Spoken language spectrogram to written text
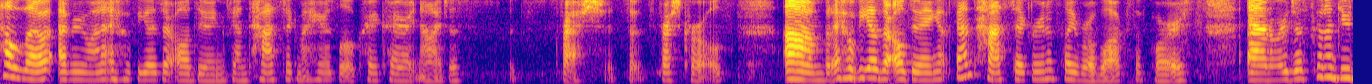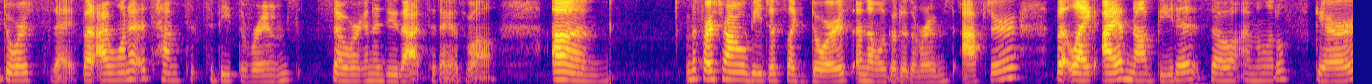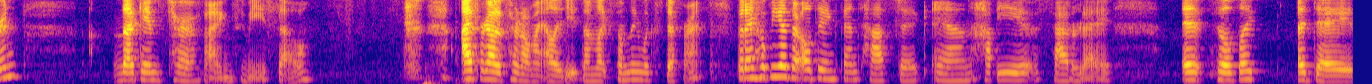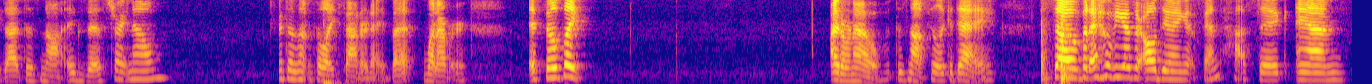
Hello everyone, I hope you guys are all doing fantastic. My hair is a little cray cray right now. I just, it's fresh. It's so, it's fresh curls. Um, but I hope you guys are all doing fantastic. We're gonna play Roblox, of course. And we're just gonna do doors today. But I wanna attempt to beat the rooms. So we're gonna do that today as well. Um, the first round will be just like doors and then we'll go to the rooms after. But like, I have not beat it, so I'm a little scared that game's terrifying to me, so I forgot to turn on my LEDs. I'm like, something looks different. But I hope you guys are all doing fantastic and happy Saturday. It feels like a day that does not exist right now. It doesn't feel like Saturday, but whatever. It feels like, I don't know, it does not feel like a day. So, but I hope you guys are all doing fantastic and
